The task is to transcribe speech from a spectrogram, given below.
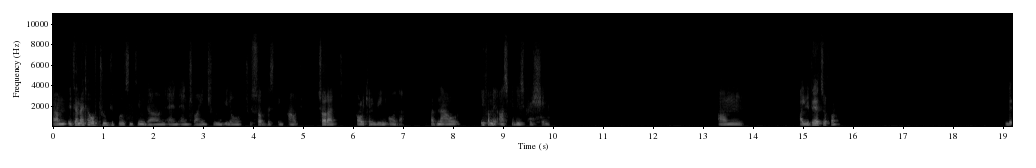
um, it's a matter of two people sitting down and, and trying to you know to sort this thing out so that all can be in order but now, if I may ask you this question, um, are you there, Tufa? The,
